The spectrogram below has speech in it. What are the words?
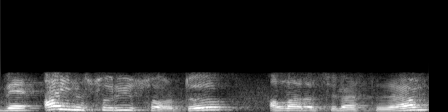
ve aynı soruyu sordu. Allah Resulü Aleyhisselam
